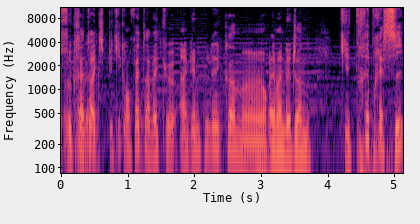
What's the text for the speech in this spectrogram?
ce- ce le créateur expliquait qu'en fait, avec euh, un gameplay comme euh, Rayman Legend, qui est très précis,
